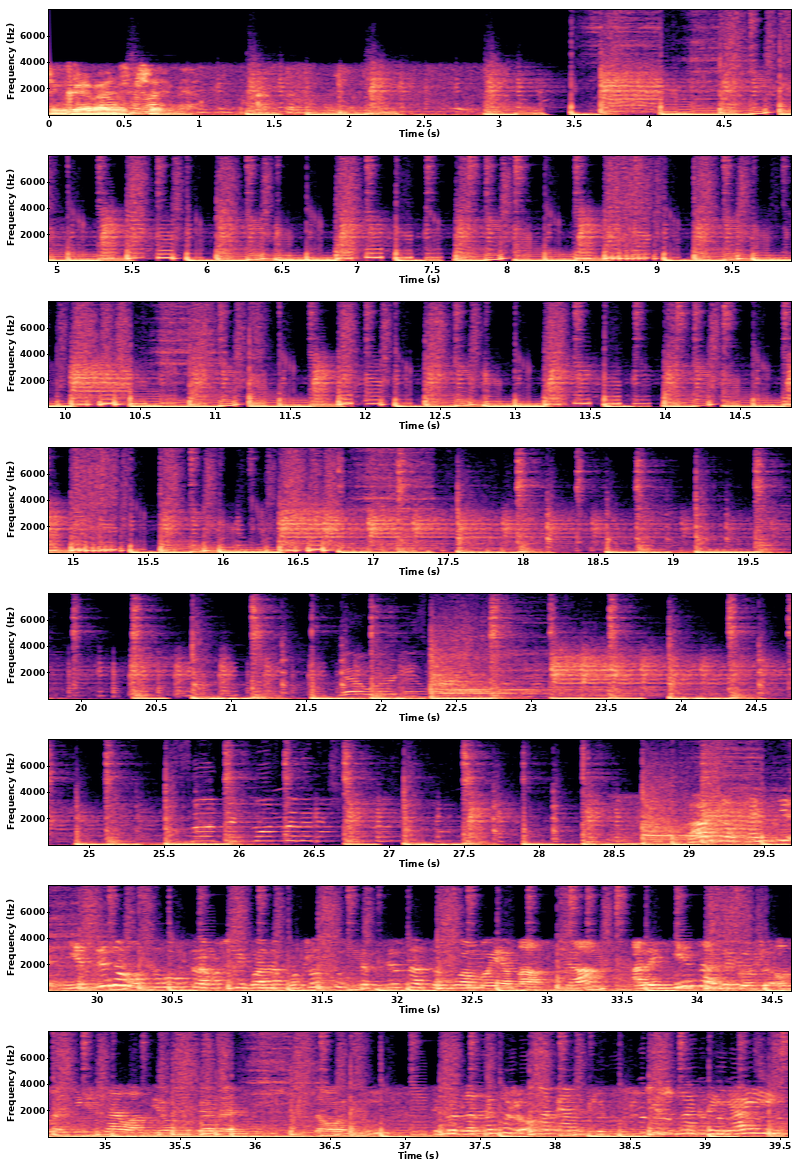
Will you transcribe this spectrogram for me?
Dziękuję Pani uprzejmie. Bardzo chętnie. Jedyną osobą, która właśnie była na początku sceptyczna, to była moja babcia, ale nie dlatego, że ona nie chciała mi opowiadać historii, tylko dlatego, że ona miała takie poczucie, że nagle ja jej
